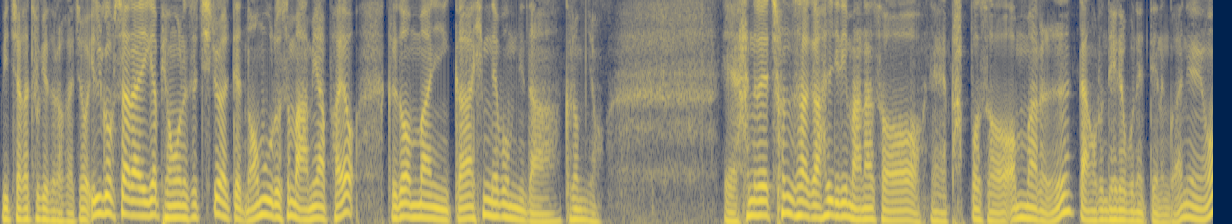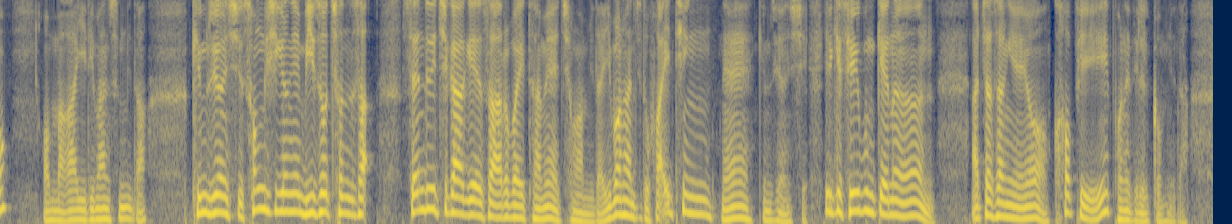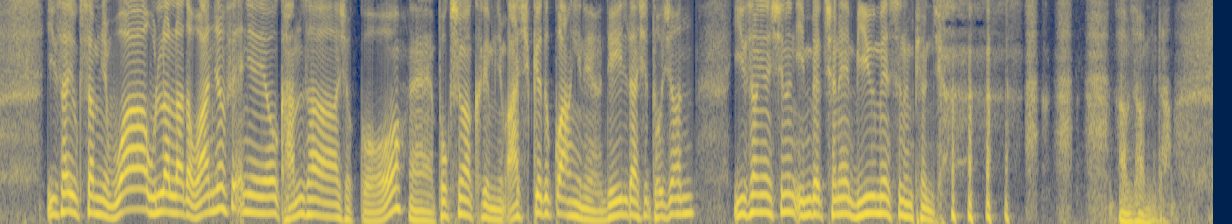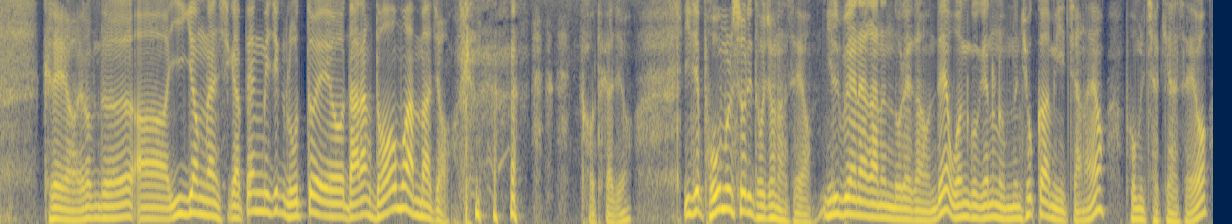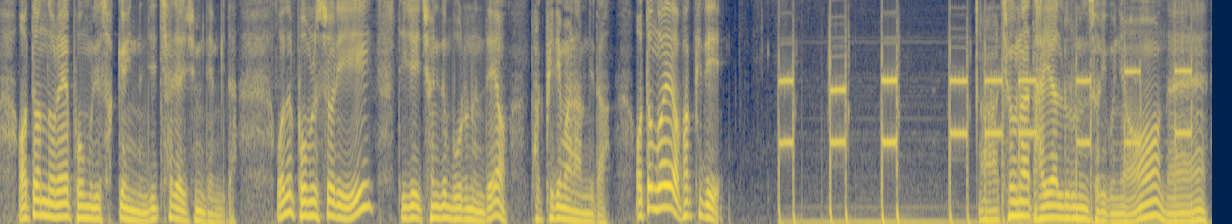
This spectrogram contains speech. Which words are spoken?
미자가 두 개 들어가죠. 7살 아이가 병원에서 치료할 때 너무 울어서 마음이 아파요. 그래도 엄마니까 힘내봅니다. 그럼요. 예, 하늘의 천사가 할 일이 많아서 예, 바빠서 엄마를 땅으로 내려보냈다는 거 아니에요? 엄마가 일이 많습니다. 김수현 씨, 성시경의 미소천사 샌드위치 가게에서 아르바이트하며 애청합니다. 이번 한 주도 화이팅! 네, 김수현 씨. 이렇게 세 분께는 아차상이에요. 커피 보내드릴 겁니다. 2463님, 와, 울랄라다. 완전 팬이에요. 감사하셨고, 예, 복숭아 크림님, 아쉽게도 꽝이네요. 내일 다시 도전. 이성현 씨는 임백천의 미음에 쓰는 편지. 감사합니다. 그래요. 여러분들, 어, 이경란 씨가 백뮤직 로또예요. 나랑 너무 안 맞아. 어떡하죠? 이제 보물소리 도전하세요. 일부에 나가는 노래 가운데 원곡에는 없는 효과음이 있잖아요. 보물찾기 하세요. 어떤 노래에 보물이 섞여 있는지 찾아주시면 됩니다. 오늘 보물소리 DJ 천이도 모르는데요. 박 PD만 합니다. 어떤 거예요, 박 PD? 아, 전화 다이얼 누르는 소리군요. 네.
